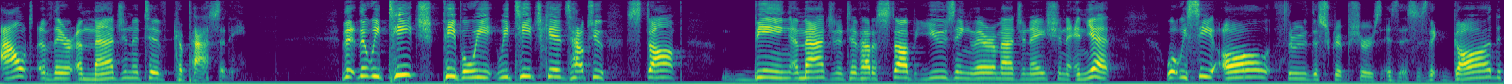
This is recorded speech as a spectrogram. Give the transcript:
out of their imaginative capacity. That, that we teach people, we, we teach kids how to stop being imaginative, how to stop using their imagination. And yet, what we see all through the scriptures is this is that God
